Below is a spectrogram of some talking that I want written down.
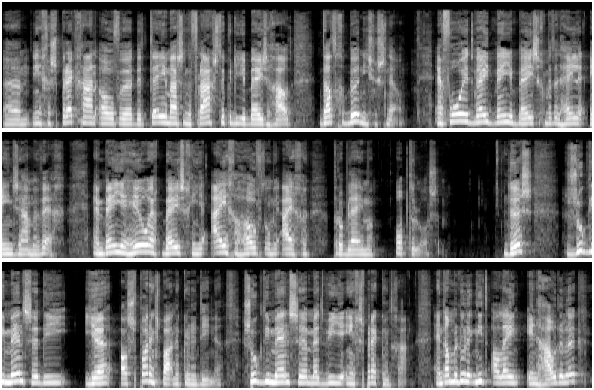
um, in gesprek gaan over de thema's en de vraagstukken die je bezighoudt, dat gebeurt niet zo snel. En voor je het weet ben je bezig met een hele eenzame weg. En ben je heel erg bezig in je eigen hoofd om je eigen problemen op te lossen. Dus zoek die mensen die je als sparringspartner kunnen dienen. Zoek die mensen met wie je in gesprek kunt gaan. En dan bedoel ik niet alleen inhoudelijk,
